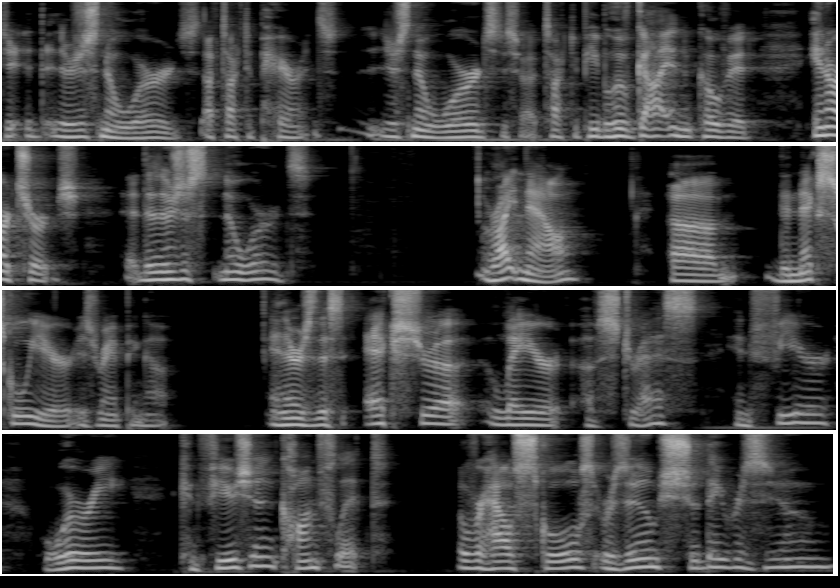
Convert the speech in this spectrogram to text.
there's just no words. I've talked to parents. There's no words to I've talked to people who've gotten COVID in our church. There's just no words. Right now, um, the next school year is ramping up. And there's this extra layer of stress and fear, worry, confusion, conflict over how schools resume. Should they resume?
